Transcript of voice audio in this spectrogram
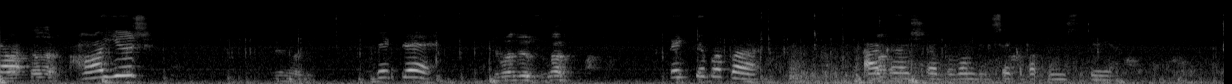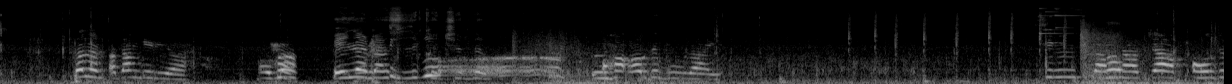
Ya, Kalk Taner. hayır. Hadi. Bekle. Kim arıyorsun lan? Bekle baba. Arkadaşlar babam bilgisayarı kapatmamı istiyor ya. Dalın adam geliyor. Allah. Beyler ben sizi kaçırdım. Aha aldı Buğra'yı. Senin intikamını alacağım. Aldı.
